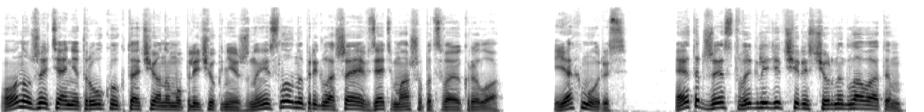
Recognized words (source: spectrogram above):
Он уже тянет руку к точенному плечу княжны, словно приглашая взять Машу под свое крыло. Я хмурюсь. Этот жест выглядит чересчур нагловатым,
